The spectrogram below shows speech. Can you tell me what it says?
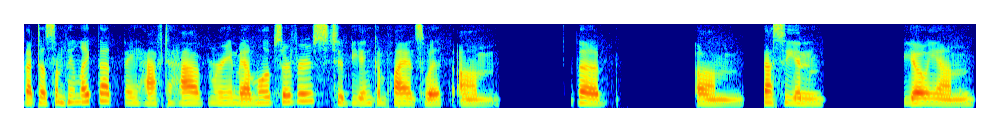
that does something like that, they have to have marine mammal observers to be in compliance with um, the um, and BOEM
